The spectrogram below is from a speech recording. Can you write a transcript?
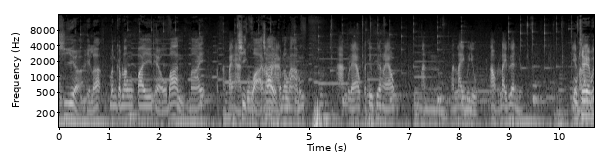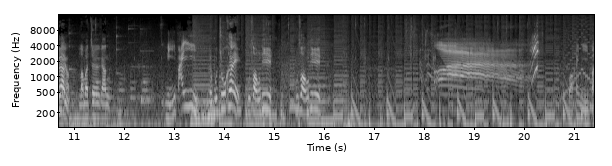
เชี่ยเห็นละมันกำลังไปแถวบ้านไม้กำลังไปหาฉีกกูขวาใช่หกำลังมาหามึงหากูแล้วกระทืบเครื่องแล้ว มันมันไล่กูอยู่เอ้าไล่เพื่อนอยู่ปลี่ โอยนมาเคไล่กูเพื่อนแล้วเรามาเจอกัน หนีไป เดี๋ยวกูจุกให้ กูสองที กูสองทีอ่าบอกให้หนีไป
